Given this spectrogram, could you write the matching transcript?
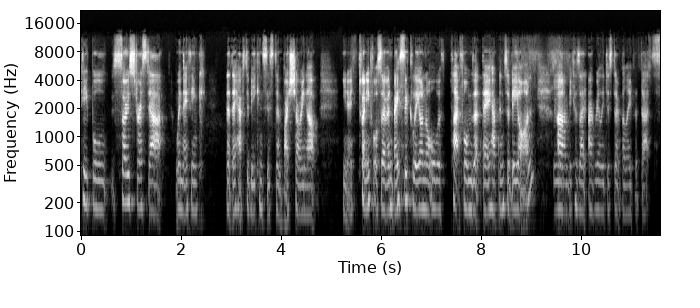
people so stressed out when they think that they have to be consistent by showing up you know 24 7 basically on all the platforms that they happen to be on mm. um, because I, I, really just don't believe that that's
